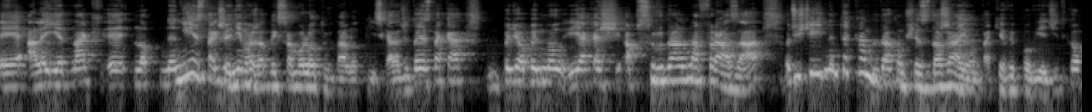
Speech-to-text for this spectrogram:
e, ale jednak e, no, no, nie jest tak, że nie ma żadnych samolotów na lotniskach. Znaczy, to jest taka, powiedziałbym, no, jakaś absurdalna fraza. Oczywiście innym te kandydatom się zdarzają takie wypowiedzi, tylko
